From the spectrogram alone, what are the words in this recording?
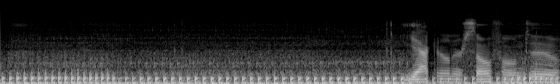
People yakking on her cell phone too.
